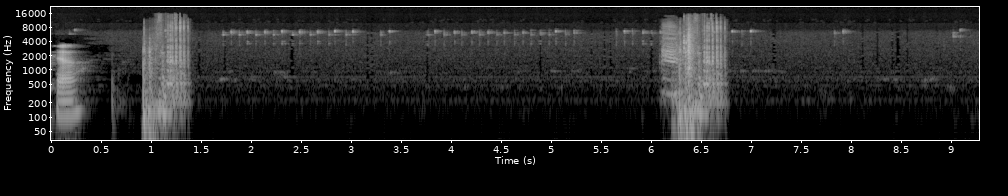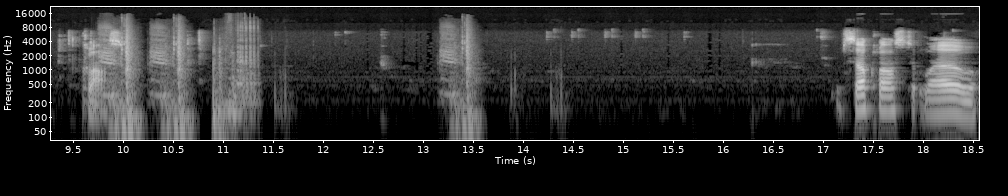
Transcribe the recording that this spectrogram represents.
Okay. Claws. So close to. Whoa,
